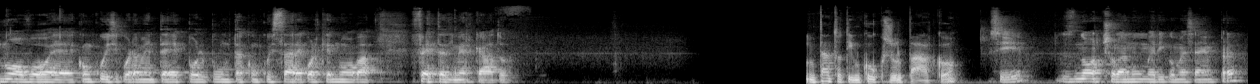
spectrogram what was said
nuovo e con cui sicuramente Apple punta a conquistare qualche nuova fetta di mercato. Intanto Tim Cook sul palco. Sì, snocciola numeri come sempre.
